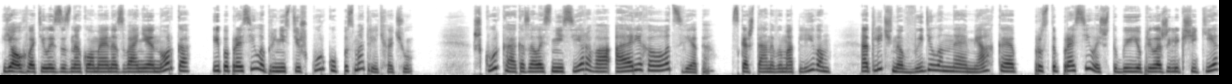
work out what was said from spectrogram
Я ухватилась за знакомое название норка и попросила принести шкурку, посмотреть хочу. Шкурка оказалась не серого, а орехового цвета, с каштановым отливом, отлично выделанная, мягкая, просто просилась, чтобы ее приложили к щеке,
